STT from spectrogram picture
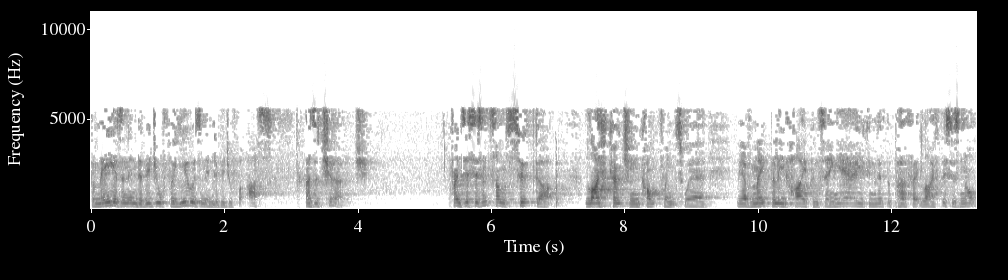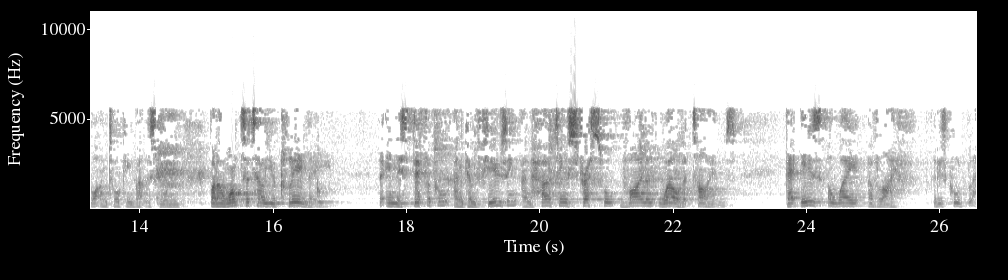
For me as an individual, for you as an individual, for us as a church. Friends, this isn't some souped up life coaching conference where we have make believe hype and saying, yeah, you can live the perfect life. This is not what I'm talking about this morning. But I want to tell you clearly that in this difficult and confusing and hurting, stressful, violent world at times, there is a way of life that is called blessed.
